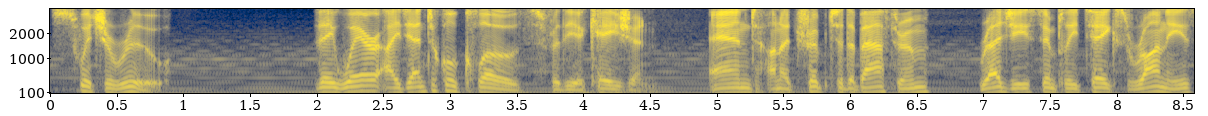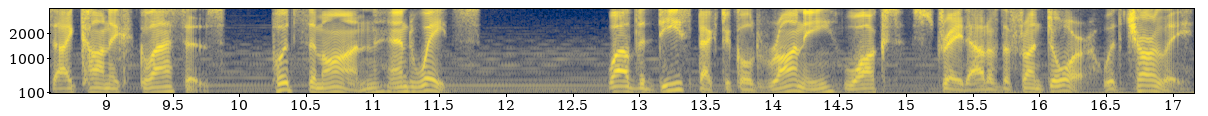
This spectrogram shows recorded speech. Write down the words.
switcheroo. They wear identical clothes for the occasion, and on a trip to the bathroom, Reggie simply takes Ronnie's iconic glasses, puts them on, and waits. While the despectacled Ronnie walks straight out of the front door with Charlie.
